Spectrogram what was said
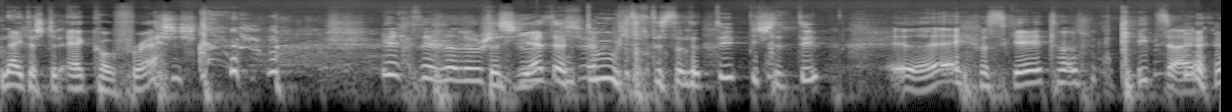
Nein, das ist der Echo Fresh. Ich sehe so lustig Das ist jeder Dude. Das ist so ein typischer Typ. Hey, was geht, man? Gibt's einen?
